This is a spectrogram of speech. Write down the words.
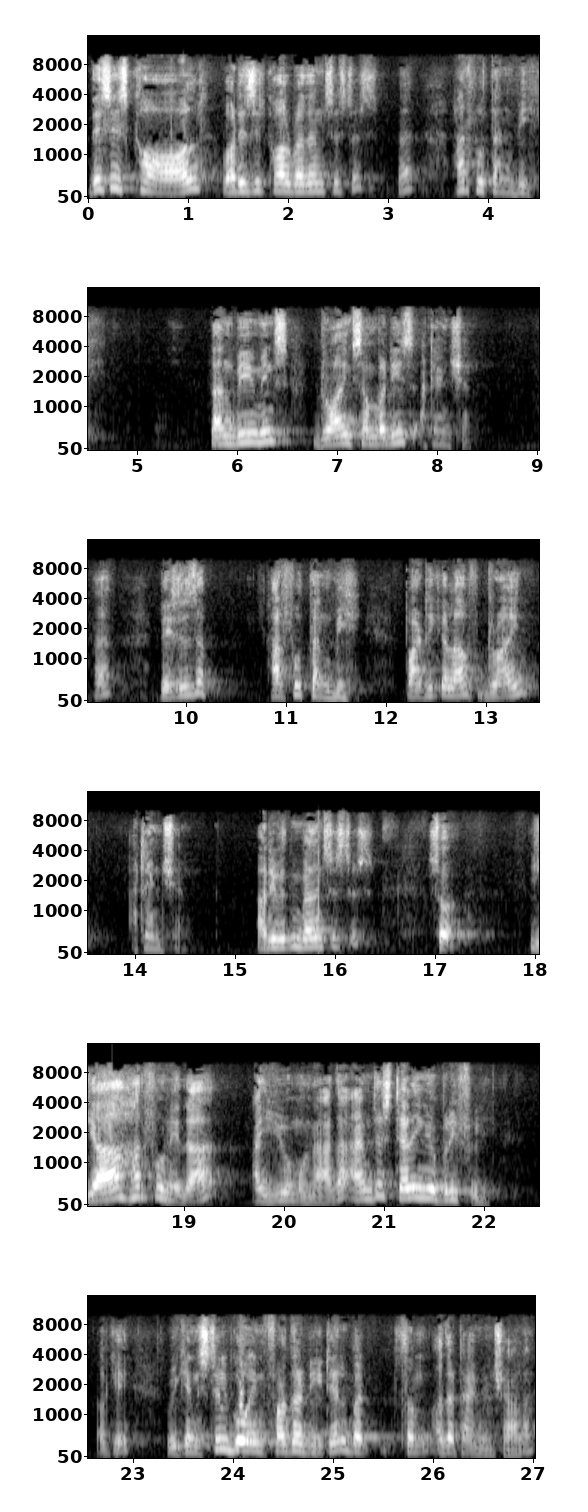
This is called, what is it called, brothers and sisters? Harfu tanbih. Tanbih means drawing somebody's attention. This is a harfu tanbih, particle of drawing attention. Are you with me, brothers and sisters? So, ya harfu nida, ayyu munada. I am just telling you briefly. Okay? We can still go in further detail, but some other time, inshallah.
